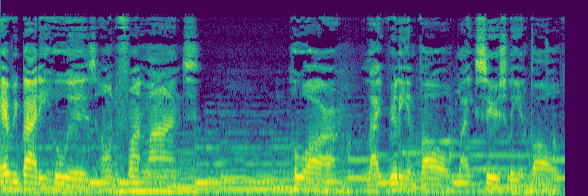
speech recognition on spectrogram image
everybody who is on the front lines who are like really involved like seriously involved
